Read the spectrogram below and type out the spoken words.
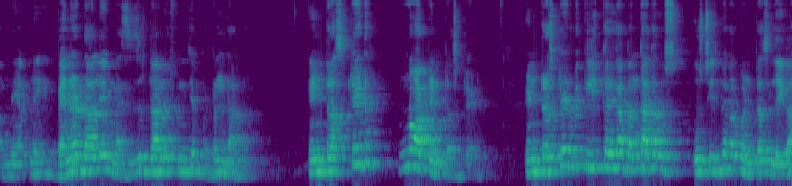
हमने अपने बैनर डाले मैसेजेस डाले, उसके नीचे बटन डाला। इंटरेस्टेड नॉट इंटरेस्टेड इंटरेस्टेड पे क्लिक करेगा बंदा, अगर उस उस चीज़ में अगर वो इंटरेस्ट लेगा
